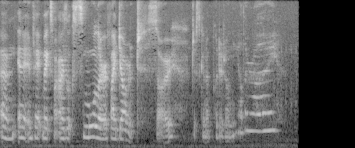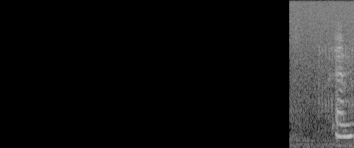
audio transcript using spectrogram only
Um, and it in fact makes my eyes look smaller if I don't so just gonna put it on the other eye. Um,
